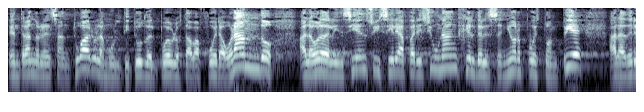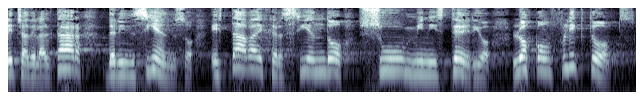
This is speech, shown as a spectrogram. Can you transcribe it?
entrando en el santuario, la multitud del pueblo estaba afuera orando a la hora del incienso y se le apareció un ángel del Señor puesto en pie a la derecha del altar del incienso. Estaba ejerciendo su ministerio. Los conflictos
